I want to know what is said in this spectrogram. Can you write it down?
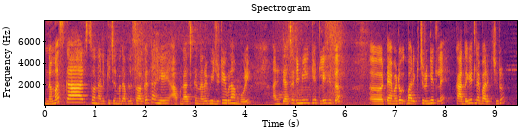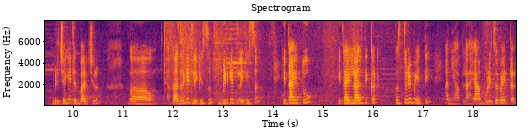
नमस्कार सोनाली किचनमध्ये आपलं स्वागत आहे. आपण आज करणार आहे व्हेजिटेबल आंबोळी. आणि त्यासाठी मी घेतले तिथं टॅमॅटो बारीक चिरून घेतलं आहे कांदा घेतला आहे बारीक चिरून मिरच्या घेतल्यात बारीक चिरून गाजर घेतले खिसून बीट घेतले खिसून. इथं आहे तूप इथं आहे लाल तिखट कस्तुरी मेथी आणि आपलं आहे आंबोळीचं बॅटर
